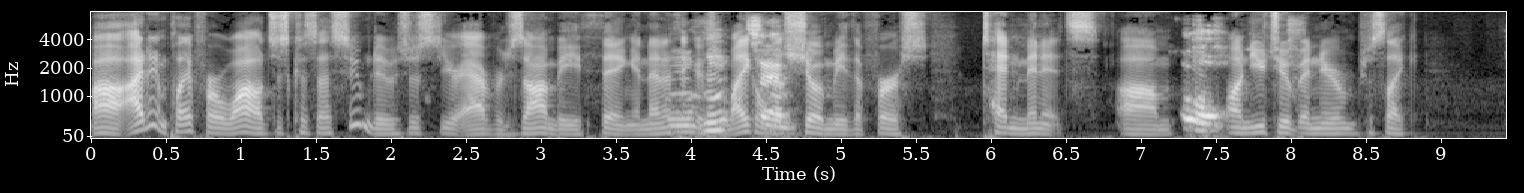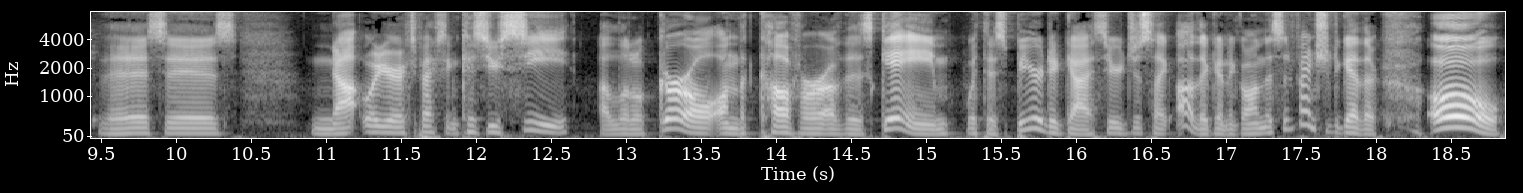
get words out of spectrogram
Uh, I didn't play for a while just because I assumed it was just your average zombie thing, and then I think it Mhm, was Michael that showed me the first ten minutes um, Oh. on YouTube, and you're just like, "This is not what you're expecting," because you see a little girl on the cover of this game with this bearded guy, so you're just like, "Oh, they're gonna go on this adventure together." Oh,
